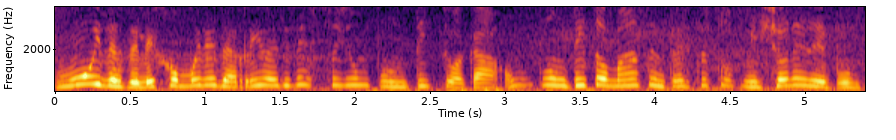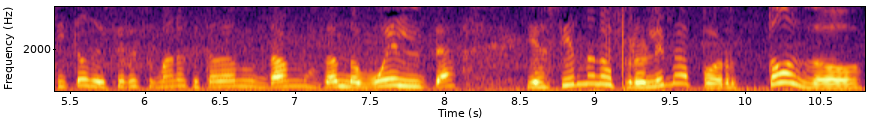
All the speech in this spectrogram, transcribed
muy desde lejos, muy desde arriba y decir, soy un puntito acá, un puntito más entre estos, estos millones de puntitos de seres humanos que están dando, dando vuelta y haciéndonos problema por todo.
